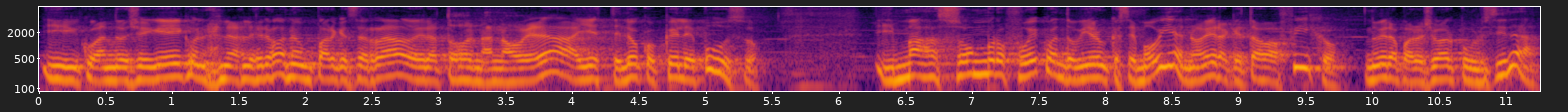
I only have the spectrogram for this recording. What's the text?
Y cuando llegué con el alerón a un parque cerrado era toda una novedad, y este loco, ¿qué le puso? Y más asombro fue cuando vieron que se movía, no era que estaba fijo, no era para llevar publicidad.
